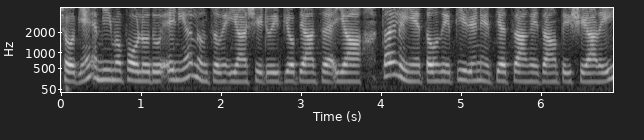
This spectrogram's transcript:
ထို့ပြင်အမည်မဖော်လို့သူအိန္ဒိယလုံခြုံရေးအရာရှိတွေပြောပြချက်အရတိုက်လေရင်၃စီပြည်တွင်းတွင်ပြတ်ကျခဲ့ကြောင်းသိရှိရသည်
